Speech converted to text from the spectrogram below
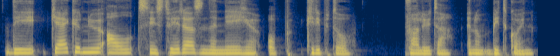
die kijken nu al sinds 2009 op cryptovaluta en op bitcoin.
